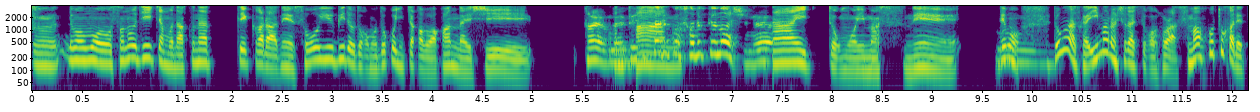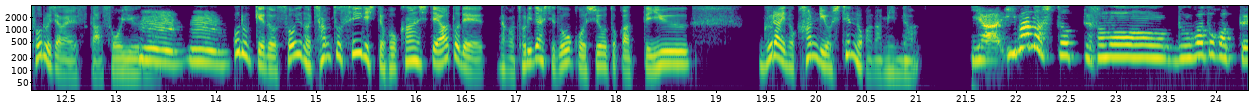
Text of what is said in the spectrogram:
うん、でももう、そのじいちゃんも亡くなってからね、そういうビデオとかもどこに行ったかわかんないし、だよね。デジタル化されてないしね。ないと思いますね。でもうん、どうなんですか？今の人たちとか、ほら、スマホとかで撮るじゃないですか、そういううの。ん、うん。撮るけど、そういうのちゃんと整理して保管して、後でなんか取り出してどうこうしようとかっていうぐらいの管理をしてんのかな、みんな。いや、今の人ってその動画とかって、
